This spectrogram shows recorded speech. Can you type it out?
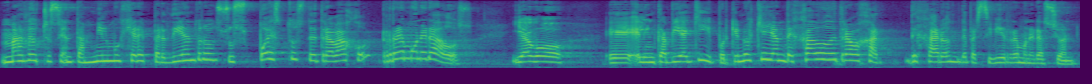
más de 800.000 mujeres perdieron sus puestos de trabajo remunerados. Y hago eh, el hincapié aquí, porque no es que hayan dejado de trabajar, dejaron de percibir remuneración.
